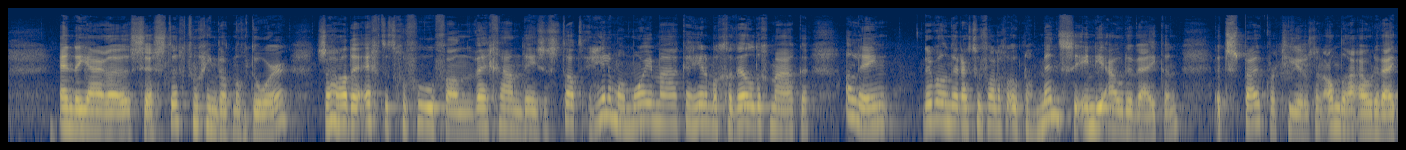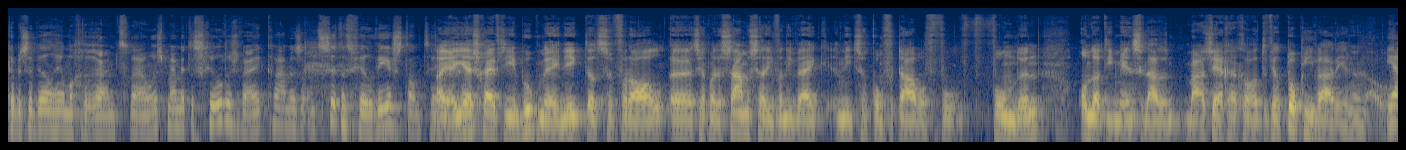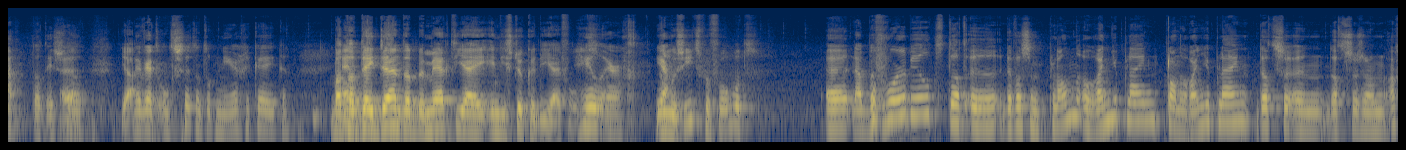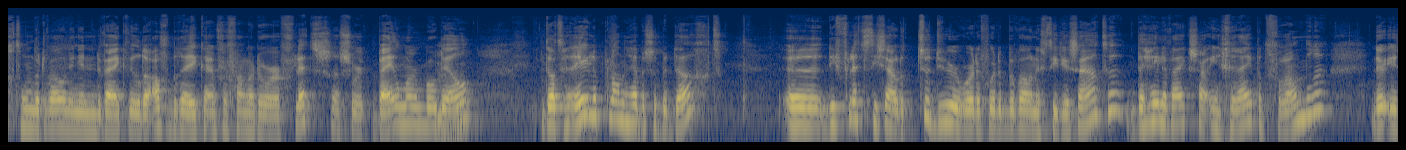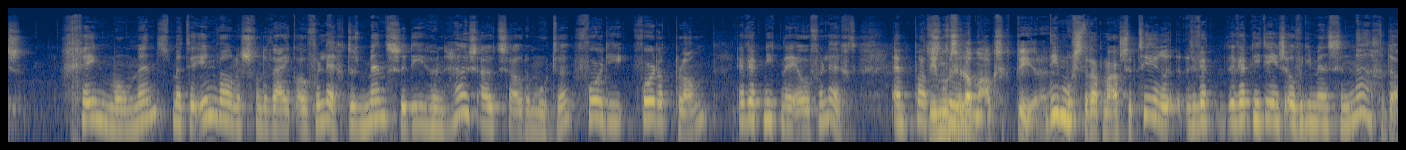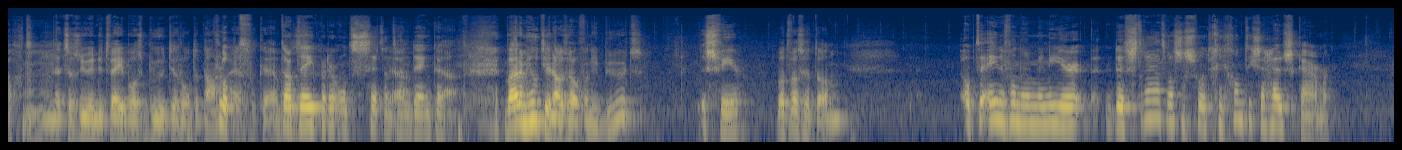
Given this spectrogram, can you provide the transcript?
En de jaren 60, toen ging dat nog door. Ze hadden echt het gevoel van: wij gaan deze stad helemaal mooi maken, helemaal geweldig maken. Alleen, er woonden daar toevallig ook nog mensen in die oude wijken. Het Spuikkwartier, dus een andere oude wijk, hebben ze wel helemaal geruimd trouwens. Maar met de Schilderswijk kwamen ze ontzettend veel weerstand tegen. Nou ja, jij schrijft in je boek, meen ik, dat ze vooral uh, zeg maar de samenstelling van die wijk niet zo comfortabel vonden omdat die mensen, laten we maar zeggen, gewoon te veel tokkie waren in hun ogen. Ja, dat is zo. Ja. Er werd ontzettend op neergekeken. Maar En- dat deed Dan, dat bemerkte jij in die stukken die jij vond. Heel erg. Ja. Noem eens iets bijvoorbeeld. Eh, nou, bijvoorbeeld, dat, eh, er was een plan, Oranjeplein, plan Oranjeplein, dat ze, een, dat ze zo'n 800 woningen in de wijk wilden afbreken en vervangen door flats, een soort Bijlmer-model. Dat hele plan hebben ze bedacht. Eh, die flats die zouden te duur worden voor de bewoners die er zaten. De hele wijk zou ingrijpend veranderen. Er is geen moment met de inwoners van de wijk overlegd. Dus mensen die hun huis uit zouden moeten voor, die, voor dat plan, daar werd niet mee overlegd. En pas Die moesten toen- dat maar accepteren. die moesten dat maar accepteren. Er werd, er werd niet eens over die mensen nagedacht. Mhm, Net zoals nu in de Tweebosbuurt in Rotterdam Klopt, eigenlijk. Hè? dat deed me er ontzettend ja, aan denken. ja. Waarom hield je nou zo van die buurt? De sfeer. Wat was het dan? Op de een of andere manier, de straat was een soort gigantische huiskamer.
